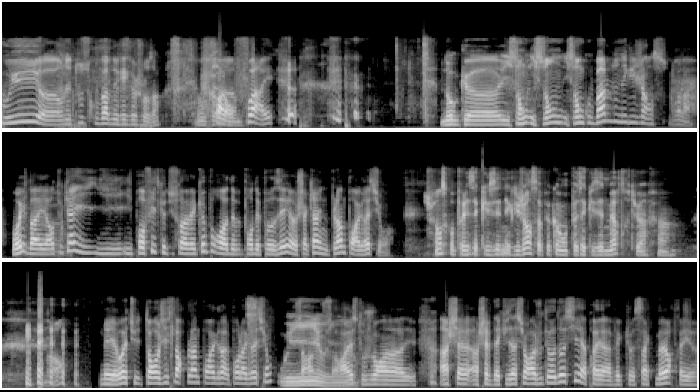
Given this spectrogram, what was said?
oui, euh, on est tous coupables de quelque chose. Hein. Donc, Oh euh, l'enfoiré donc euh, ils sont, ils sont, ils sont coupables de négligence. Voilà. Oui, bah en tout cas, ils il, il profitent que tu sois avec eux pour, euh, pour déposer euh, chacun une plainte pour agression. Je pense qu'on peut les accuser de négligence, un peu comme on peut t'accuser de meurtre, tu vois. Enfin, Non. Mais ouais, tu t'enregistres leur plainte pour, pour l'agression? Oui, ça, oui. ça reste toujours un, un chef, un chef d'accusation rajouté au dossier après avec 5 meurtres et euh,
